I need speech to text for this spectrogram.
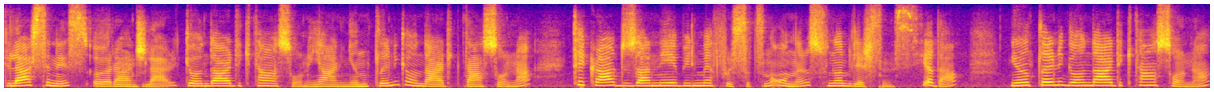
dilerseniz öğrenciler gönderdikten sonra yani yanıtlarını gönderdikten sonra tekrar düzenleyebilme fırsatını onlara sunabilirsiniz. Ya da yanıtlarını gönderdikten sonra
